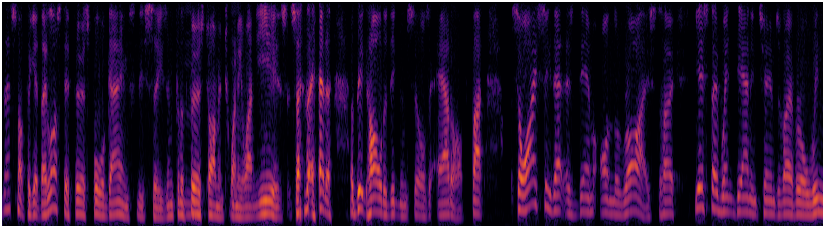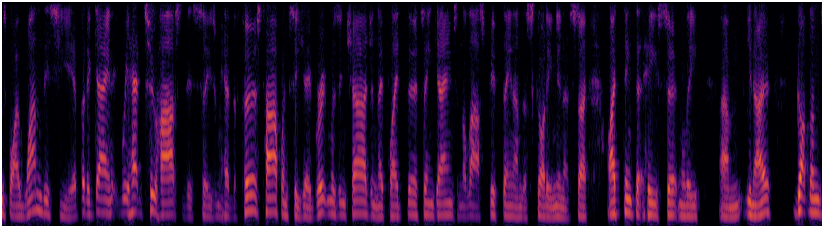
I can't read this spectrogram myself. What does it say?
Let's not forget they lost their first four games this season for the mm. first time in 21 years. So they had a, a big hole to dig themselves out of. But so I see that as them on the rise. So yes, they went down in terms of overall wins by one this year, but again, we had two halves to this season. We had the first half when CJ Bruton was in charge, and they played 13 games, and the last 15 under Scotty Ninnis. So I think that he's certainly, um, you know, got them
